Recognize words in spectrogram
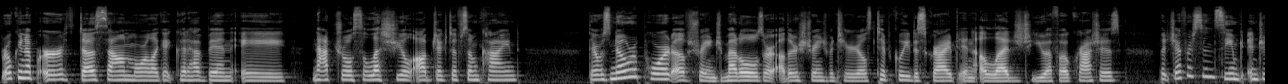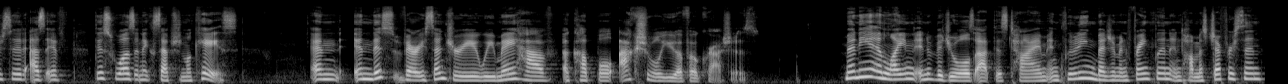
Broken up Earth does sound more like it could have been a natural celestial object of some kind. There was no report of strange metals or other strange materials typically described in alleged UFO crashes, but Jefferson seemed interested as if this was an exceptional case. And in this very century, we may have a couple actual UFO crashes. Many enlightened individuals at this time, including Benjamin Franklin and Thomas Jefferson,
